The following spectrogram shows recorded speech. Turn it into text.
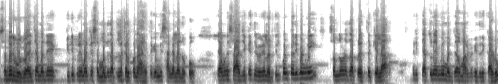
समीर भुजबळ. यांच्यामध्ये किती प्रेमाचे संबंध आपल्याला कल्पना आहे तर मी सांगायला नको. त्यामुळे साहजिक आहे ते वेगळे लढतील पण तरी पण मी समजवण्याचा प्रयत्न केला आणि त्यातूनही मी मध्य मार्ग काहीतरी काढू.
